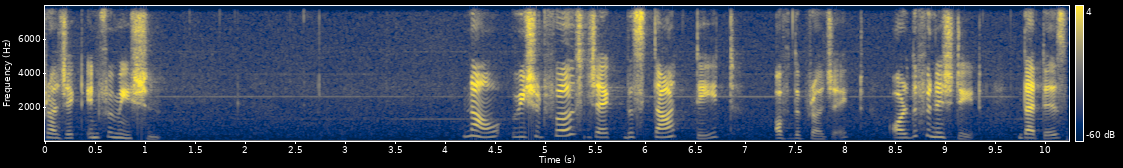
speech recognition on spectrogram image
project information. Now we should first check the start date of the project or the finish date that is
